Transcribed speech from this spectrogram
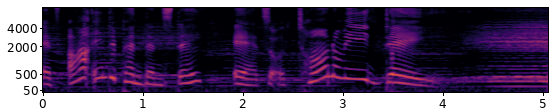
It's our Independence Day, it's Autonomy Day.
